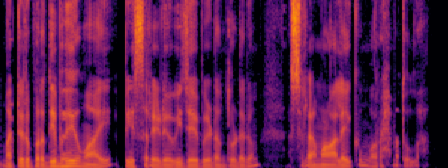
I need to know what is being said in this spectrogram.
മറ്റൊരു പ്രതിഭയുമായി പീസ് റേഡിയോ വിജയപീഠം തുടരും. അസ്സാം വലൈക്കും വറഹമത്തുള്ള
